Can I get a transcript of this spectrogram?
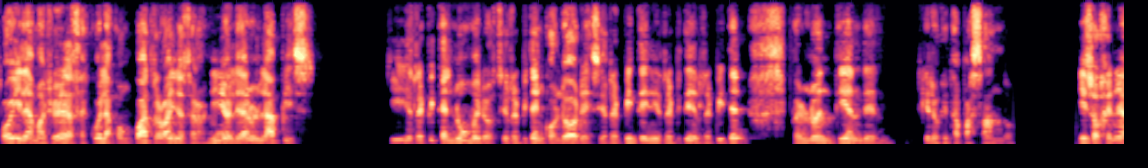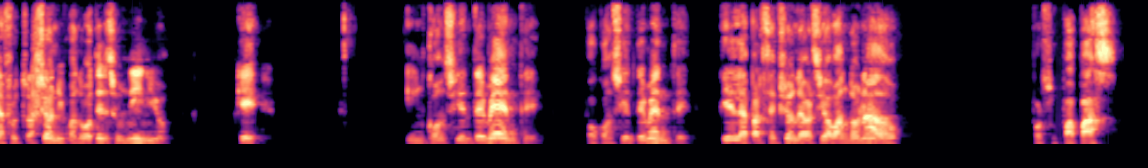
Hoy en la mayoría de las escuelas con cuatro años a los niños le dan un lápiz y repiten números, y repiten colores, y repiten y repiten y repiten, pero no entienden qué es lo que está pasando. Y eso genera frustración. Y cuando vos tenés un niño que inconscientemente o conscientemente tiene la percepción de haber sido abandonado por sus papás,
